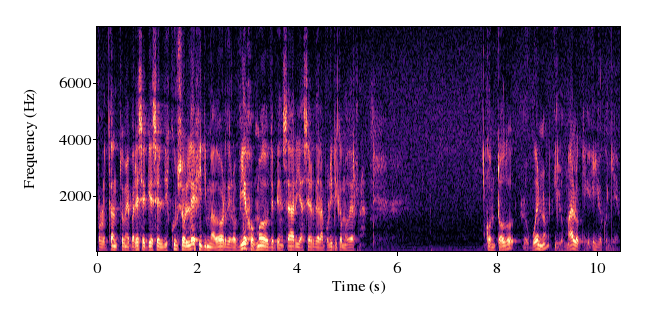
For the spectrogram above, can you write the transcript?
por lo tanto, me parece que es el discurso legitimador de los viejos modos de pensar y hacer de la política moderna, con todo lo bueno y lo malo que ello conlleva.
